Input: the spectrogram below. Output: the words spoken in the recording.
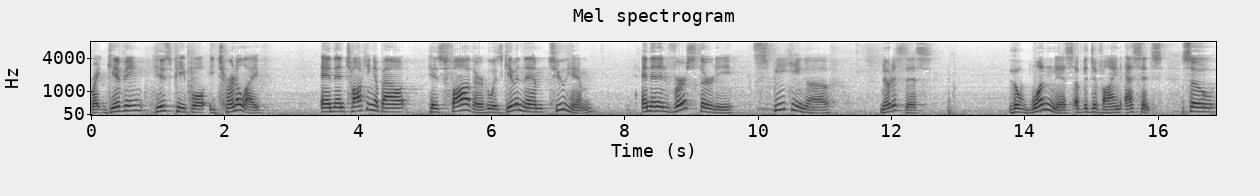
right, giving his people eternal life, and then talking about his Father who has given them to him. And then in verse 30, speaking of, notice this, the oneness of the divine essence. So,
